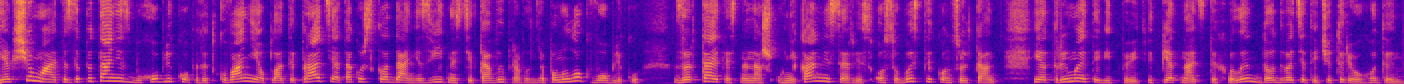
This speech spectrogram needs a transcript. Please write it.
Якщо маєте запитання з бухобліку, оподаткування і оплати праці, а також складання звітності та виправлення помилок в обліку, звертайтесь на наш унікальний сервіс Особистий консультант і отримаєте відповідь від 15 хвилин до 24 годин.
